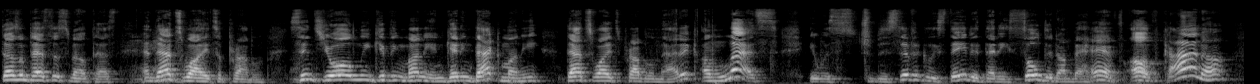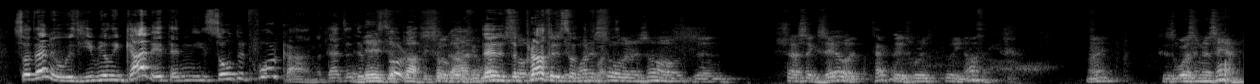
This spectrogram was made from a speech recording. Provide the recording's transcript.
doesn't pass the smell test, and that's why it's a problem. Since you're only giving money and getting back money, that's why it's problematic. Unless it was specifically stated that he sold it on behalf of Kahana, so then it was he really got it and he sold it for Kahana. That's a And then different it's a story. profit So for if you Then it's to a sold- profit, If it's you on want the it sold on its own, then Shas Exela technically is worth really nothing, right? Because it wasn't in his hand.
